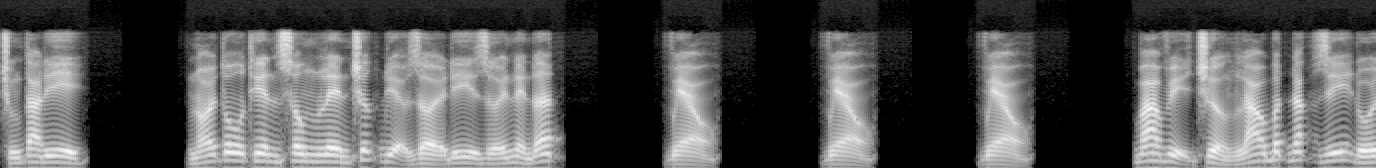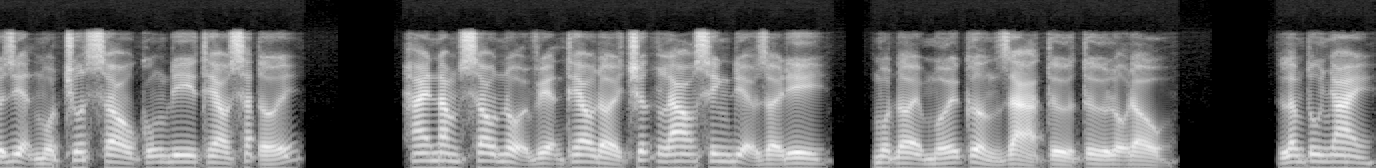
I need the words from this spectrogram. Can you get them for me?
Chúng ta đi. Nói Tô Thiên xông lên trước địa rời đi dưới nền đất. Vèo, vèo, vèo. Ba vị trưởng lão bất đắc dĩ đối diện một chút sau cũng đi theo sát tới. Hai năm sau nội viện theo đời trước lao sinh địa rời đi, một đời mới cường giả từ từ lộ đầu. Lâm Tu Nhai,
